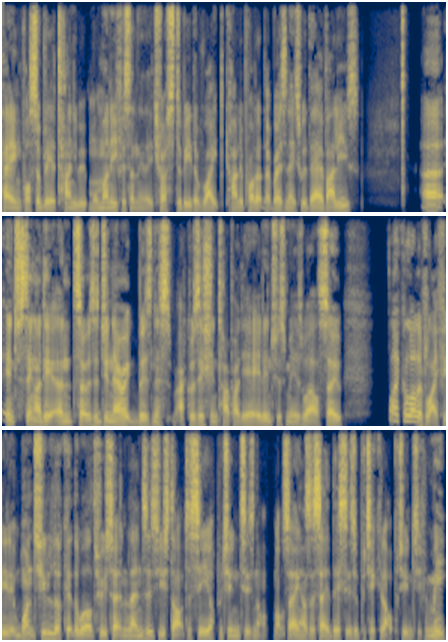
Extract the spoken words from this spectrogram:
paying possibly a tiny bit more money for something they trust to be the right kind of product that resonates with their values. Uh, interesting idea. And so as a generic business acquisition type idea, it interests me as well. So like a lot of life, once you look at the world through certain lenses, you start to see opportunities. Not, not saying, as I say, this is a particular opportunity for me,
